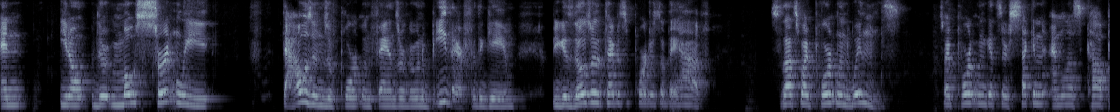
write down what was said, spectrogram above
And, you know, there most certainly thousands of Portland fans are going to be there for the game because those are the type of supporters that they have. So that's why Portland wins. That's why Portland gets their second MLS Cup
